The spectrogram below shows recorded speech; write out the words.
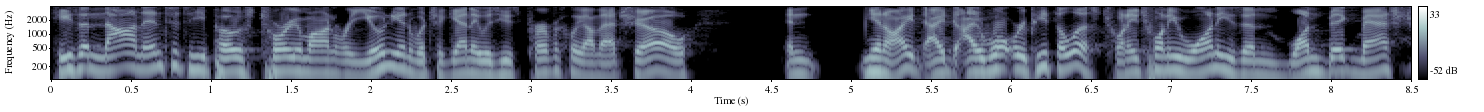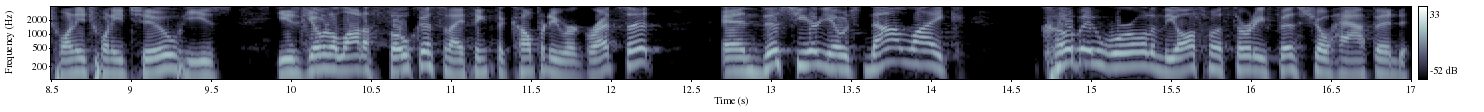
he's a non-entity post Toryumon reunion, which again, it was used perfectly on that show. And you know, I, I, I won't repeat the list. 2021, he's in one big match. 2022, he's he's given a lot of focus, and I think the company regrets it. And this year, you know, it's not like Kobe World and the Ultimate 35th show happened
